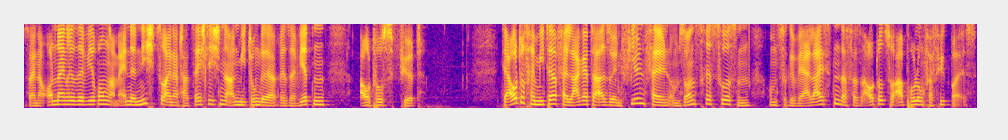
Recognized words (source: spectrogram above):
seiner Online-Reservierungen am Ende nicht zu einer tatsächlichen Anmietung der reservierten Autos führt. Der Autovermieter verlagerte also in vielen Fällen umsonst Ressourcen, um zu gewährleisten, dass das Auto zur Abholung verfügbar ist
